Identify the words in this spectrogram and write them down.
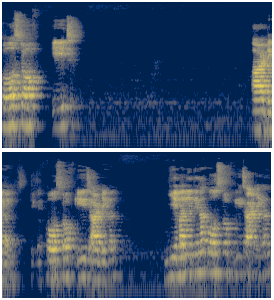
Cost article ठीक है cost of each article. ये बनी थी ना cost of each article.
